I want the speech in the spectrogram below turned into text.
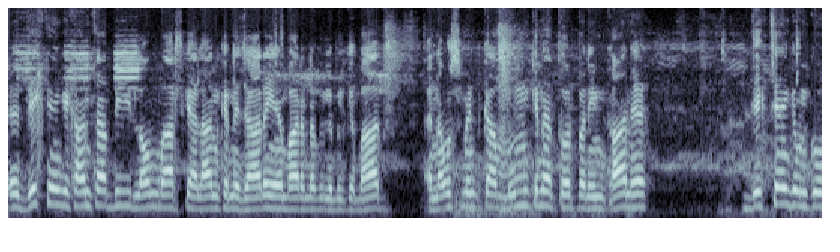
देखते हैं कि खान साहब भी लॉन्ग मार्च का ऐलान करने जा रहे हैं, बारह रबी अव्वल के बाद। अनाउंसमेंट का मुमकिन तौर पर इम्कान है। देखते हैं कि उनको,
